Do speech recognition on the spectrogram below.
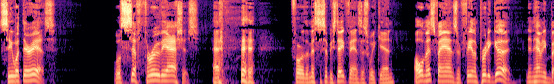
see what there is. We'll sift through the ashes for the Mississippi State fans this weekend. Ole Miss fans are feeling pretty good. Didn't have any b-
